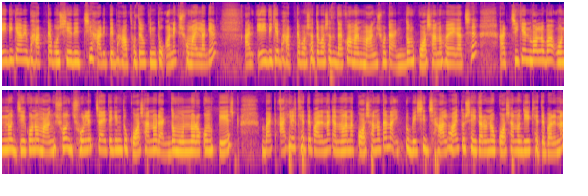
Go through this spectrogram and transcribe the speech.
এই দিকে আমি ভাতটা বসিয়ে দিচ্ছি, হাঁড়িতে ভাত হতেও কিন্তু অনেক সময় সময় লাগে। আর এই দিকে ভাতটা বসাতে বসাতে দেখো আমার মাংসটা একদম কষানো হয়ে গেছে। আর চিকেন বলো বা অন্য যে কোনো মাংস ঝোলের চাইতে কিন্তু কষানোর একদম অন্যরকম টেস্ট বাট আহিল খেতে পারে না কেননা কষানোটা না একটু বেশি ঝাল হয় তো সেই কারণে কষানো দিয়ে খেতে পারে না।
